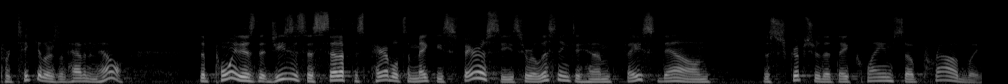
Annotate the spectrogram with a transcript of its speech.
particulars of heaven and hell. The point is that Jesus has set up this parable to make these Pharisees who are listening to him face down the scripture that they claim so proudly.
